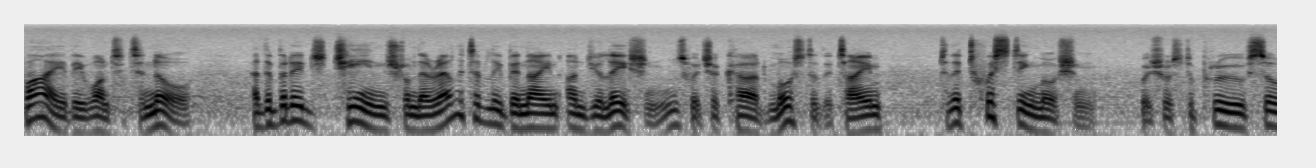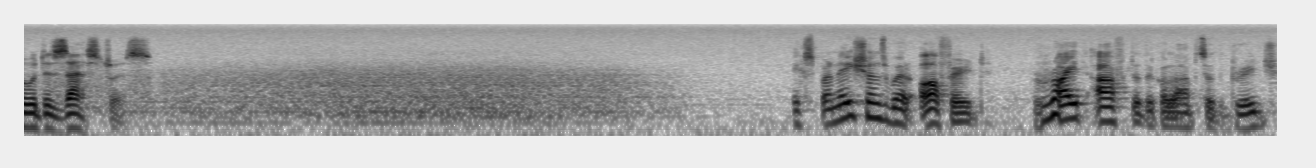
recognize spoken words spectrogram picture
Why, they wanted to know, had the bridge changed from the relatively benign undulations, which occurred most of the time, to the twisting motion, which was to prove so disastrous. Explanations were offered right after the collapse of the bridge,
